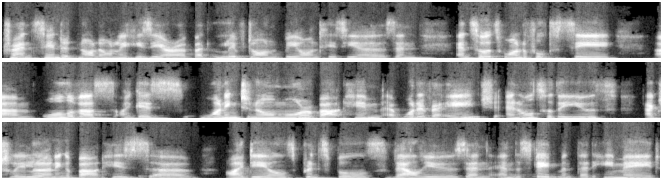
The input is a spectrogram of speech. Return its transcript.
transcended not only his era but lived on beyond his years and and so it's wonderful to see um, all of us i guess wanting to know more about him at whatever age and also the youth actually learning about his uh, ideals principles values and and the statement that he made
